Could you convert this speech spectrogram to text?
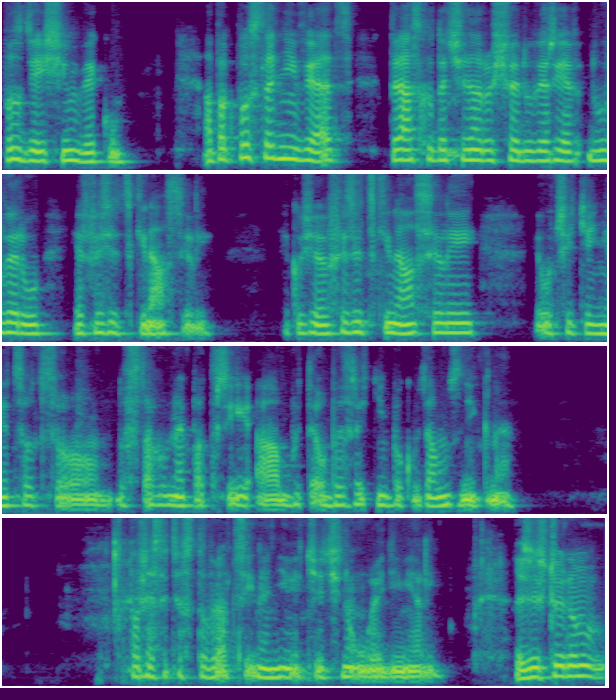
pozdějším věku. A pak poslední věc, která skutečně narušuje důvěři, důvěru, je fyzický násilí. Jakože fyzický násilí je určitě něco, co do vztahu nepatří a buďte obezřetní, pokud tam vznikne. Protože se často vrací, není většinou ujedinělý. Takže ještě jenom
